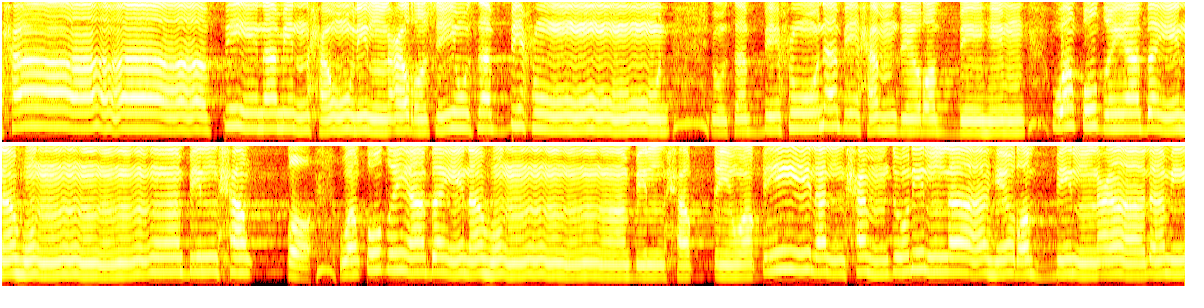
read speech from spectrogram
حافين من حول العرش يسبحون يسبحون بحمد ربهم وقضي بينهم بالحق وقضي بينهم بالحق وقيل الحمد لله رب العالمين.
